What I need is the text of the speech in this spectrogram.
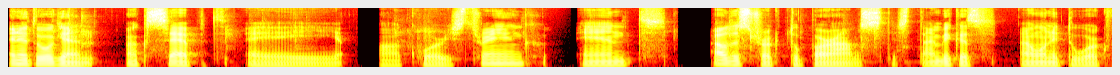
and it will again accept a, a query string and I'll destruct two params this time because I want it to work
